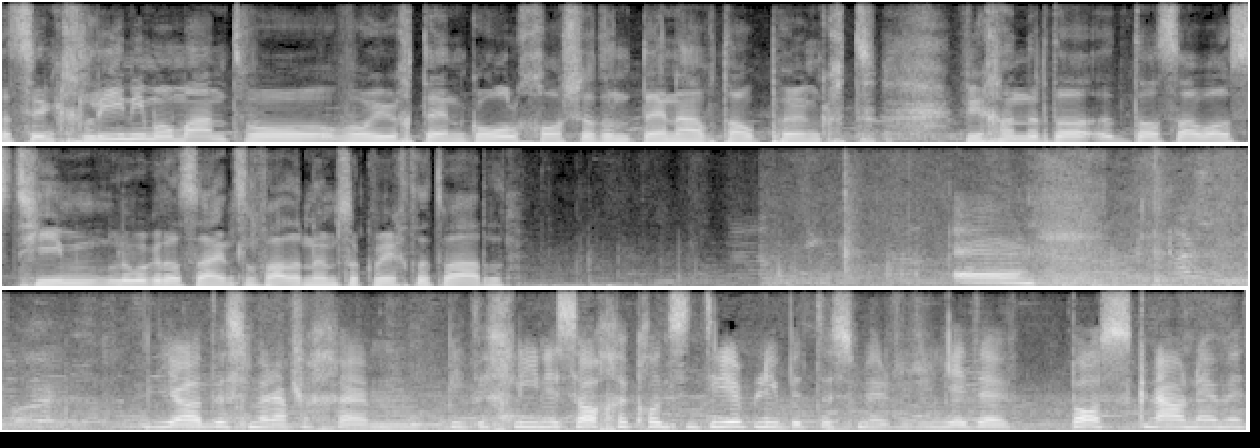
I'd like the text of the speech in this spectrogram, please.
Es sind kleine Momente, wo, wo euch dann Goal kostet und dann auch, auch Punkte. Wie könnt ihr das auch als Team schauen, dass Einzelfälle nicht mehr so gewichtet werden? Äh, ja, dass wir einfach ähm, bei den kleinen Sachen konzentriert bleiben, dass wir jeden Pass genau nehmen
